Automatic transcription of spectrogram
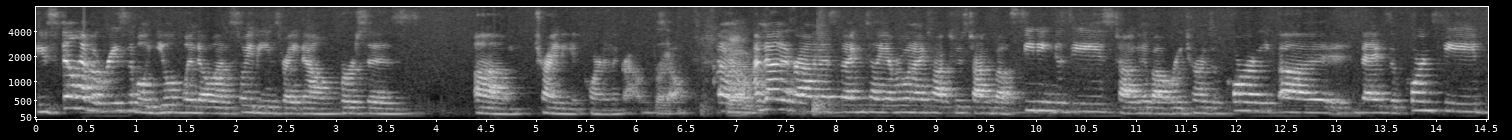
you still have a reasonable yield window on soybeans right now versus um, trying to get corn in the ground. Right. So know. Yeah. I'm not an agronomist, but I can tell you everyone I talk to is talking about seeding disease, talking about returns of corn, uh, bags of corn seed,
